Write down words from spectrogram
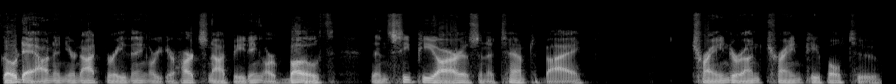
go down and you're not breathing or your heart's not beating or both, then CPR is an attempt by trained or untrained people to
